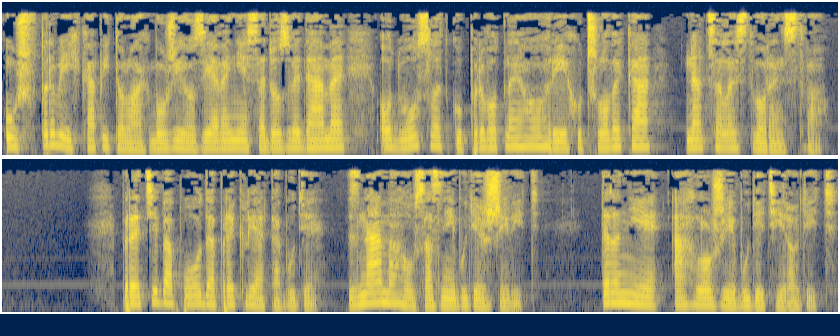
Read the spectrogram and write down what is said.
Už v prvých kapitolách Božieho zjavenia sa dozvedáme o dôsledku prvotného hriechu človeka na celé stvorenstvo. Pre teba pôda prekliata bude, z námahou sa z nej budeš živiť. Trnie a hložie bude ti rodiť.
